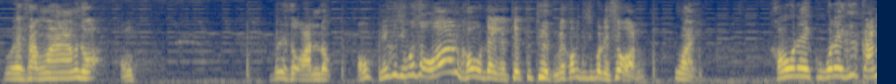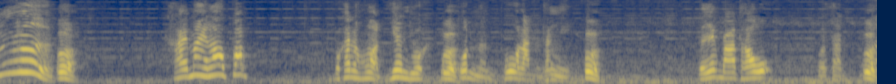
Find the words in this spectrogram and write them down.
กูเลยสั่งมาหามันเถอะ เอ้า ไม่ได้สอนดอกเอ้านี่คือสิว่าสอนเขาได้กันเท็ดทืดๆไหมเขาสิบ่ได้สอนห่วยเขาได้กูก็ได้คือกันเออขายไม่เราปั๊บบ่คันหอดเฮียนอยู่เออก้นนั่นโพรัดทั้งนี้เออแต่ยักบาเทาว่าสั่นเออ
